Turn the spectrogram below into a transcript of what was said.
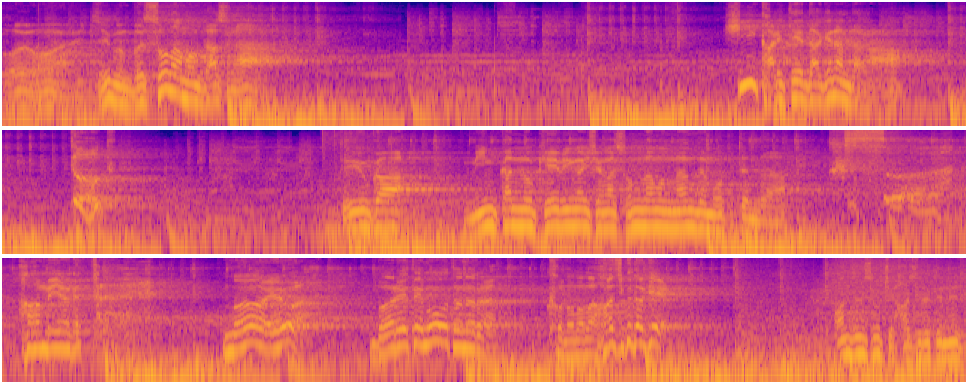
おいおい随分物騒なもん出すな。火借りてえだけなんだが。どくっていうか民間の警備会社がそんなもんなんで持ってんだ。くそはめやがったな。まあええわ。バレてもうたならこのまま弾くだけ。安全装置外れてねえぞ。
